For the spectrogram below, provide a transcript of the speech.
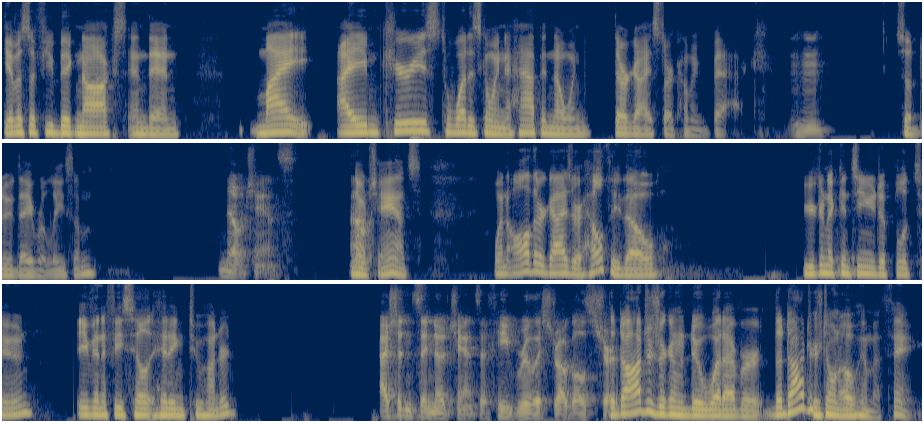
give us a few big knocks and then my i'm curious to what is going to happen though when their guys start coming back Mhm. so do they release them no chance. No chance when all their guys are healthy though you're going to continue to platoon even if he's hitting 200 I shouldn't say no chance. If he really struggles, sure. the dodgers are going to do whatever the dodgers don't owe him a thing.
